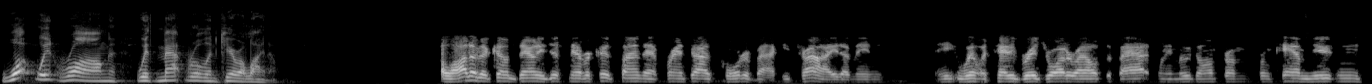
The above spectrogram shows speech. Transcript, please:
what went wrong with Matt Rhule in Carolina? A lot of it comes down. He just never could find that franchise quarterback. He tried. I mean, he went with Teddy Bridgewater right off the bat when he moved on from from Cam Newton.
